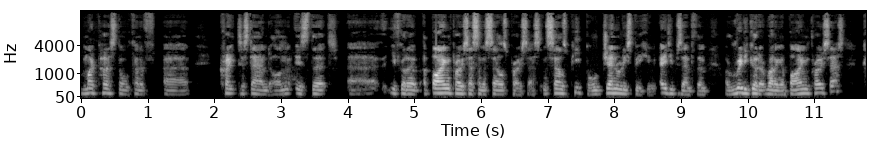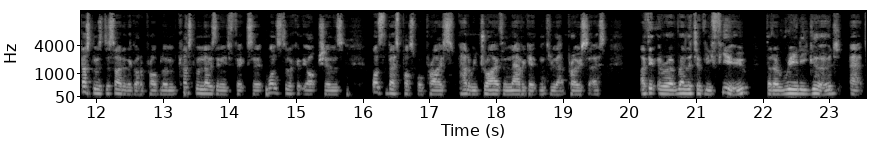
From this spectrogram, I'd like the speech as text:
My personal kind of uh, crate to stand on is that uh, you've got a, a, buying process and a sales process, and salespeople, generally speaking, eighty percent of them are really good at running a buying process. Customers decided they've got a problem. Customer knows they need to fix it. Wants to look at the options what's the best possible price? How do we drive and navigate them through that process? I think there are relatively few that are really good at,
